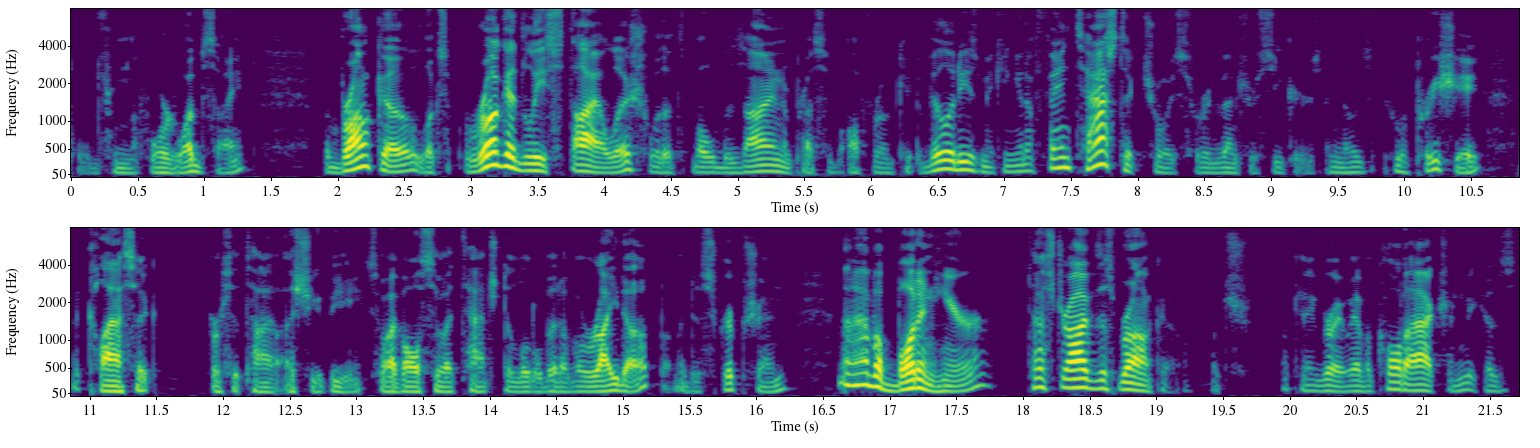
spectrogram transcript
pulled from the Ford website. The Bronco looks ruggedly stylish with its bold design and impressive off-road capabilities, making it a fantastic choice for adventure seekers and those who appreciate a classic, versatile SUV. So I've also attached a little bit of a write-up of a description. And then I have a button here, test drive this Bronco, which, okay, great. We have a call to action because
